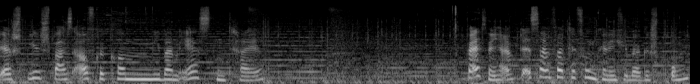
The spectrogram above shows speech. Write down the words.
der Spielspaß aufgekommen wie beim ersten Teil. Ich weiß nicht, da ist einfach der Funke nicht übergesprungen.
